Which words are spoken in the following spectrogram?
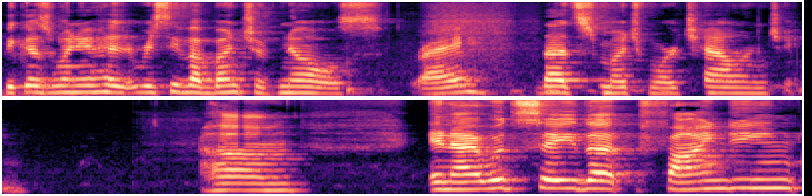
because when you receive a bunch of no's, right, that's much more challenging. Um, and i would say that finding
